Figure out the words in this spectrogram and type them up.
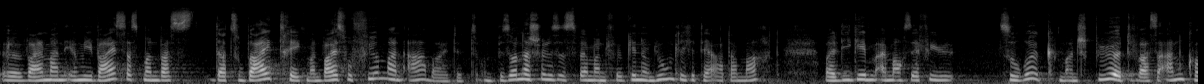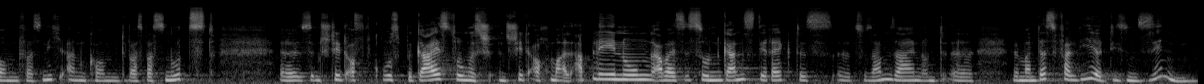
äh, weil man irgendwie weiß, dass man was dazu beiträgt. Man weiß, wofür man arbeitet. Und besonders schön ist es, wenn man für Kinder und Jugendliche Theater macht, weil die geben einem auch sehr viel zurück. Man spürt, was ankommt, was nicht ankommt, was was nutzt. Äh, es entsteht oft große Begeisterung, es entsteht auch mal Ablehnung, aber es ist so ein ganz direktes äh, Zusammensein. Und äh, wenn man das verliert, diesen Sinn,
